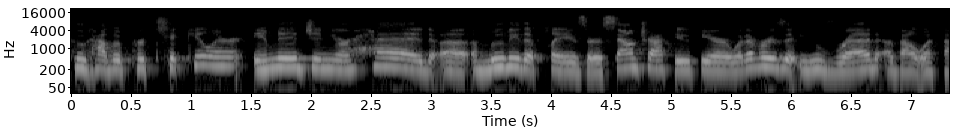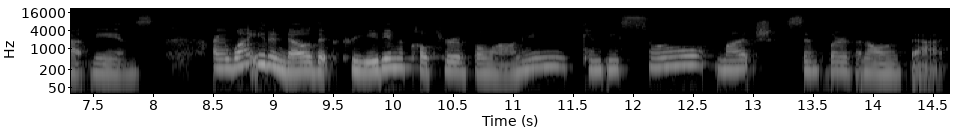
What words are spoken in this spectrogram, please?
who have a particular image in your head, a, a movie that plays or a soundtrack you hear, whatever is it you've read about what that means. I want you to know that creating a culture of belonging can be so much simpler than all of that.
